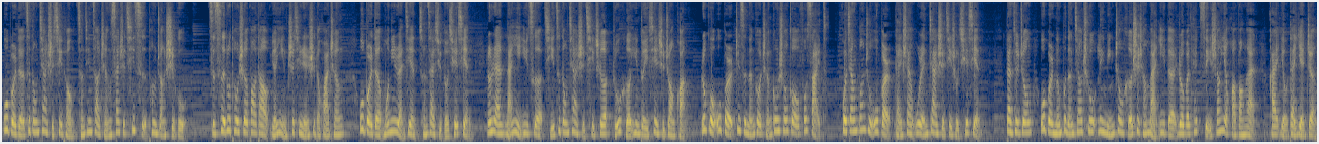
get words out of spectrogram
，Uber 的自动驾驶系统曾经造成三十七次碰撞事故。此次路透社报道援引知情人士的话称，Uber 的模拟软件存在许多缺陷。仍然难以预测其自动驾驶汽车如何应对现实状况。如果 Uber 这次能够成功收购 Foresight，或将帮助 Uber 改善无人驾驶技术缺陷。但最终 Uber 能不能交出令民众和市场满意的 Robotaxi 商业化方案，还有待验证。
